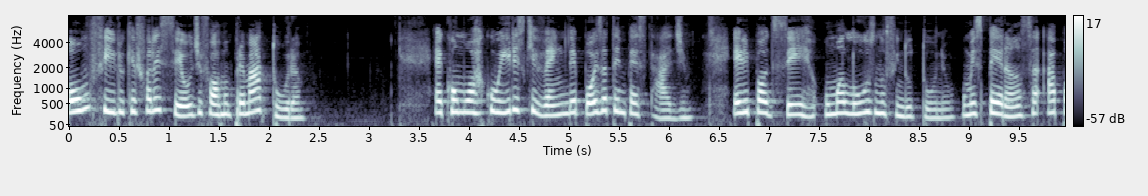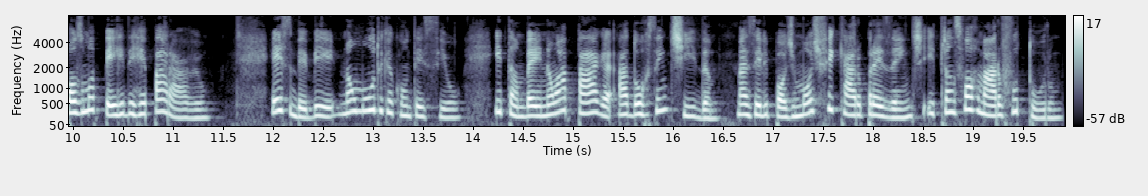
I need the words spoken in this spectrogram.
ou um filho que faleceu de forma prematura. É como o arco-íris que vem depois da tempestade. Ele pode ser uma luz no fim do túnel, uma esperança após uma perda irreparável. Esse bebê não muda o que aconteceu e também não apaga a dor sentida, mas ele pode modificar o presente e transformar o futuro.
